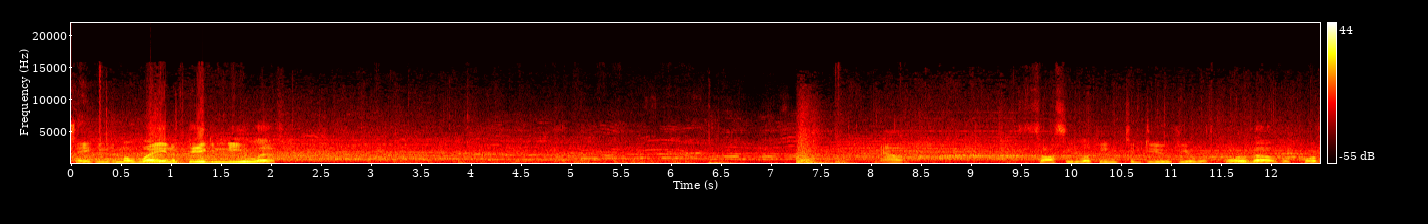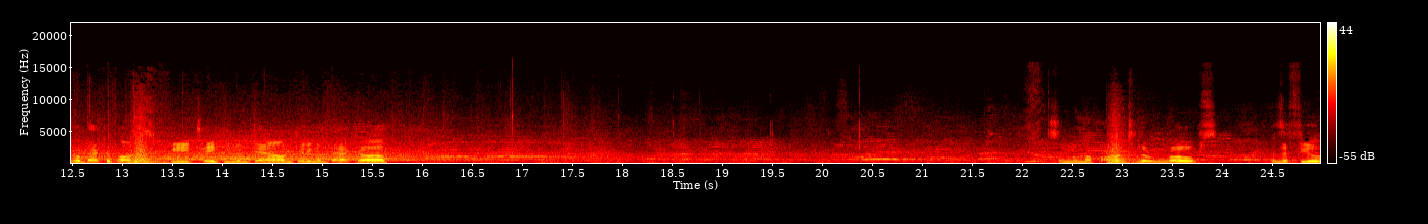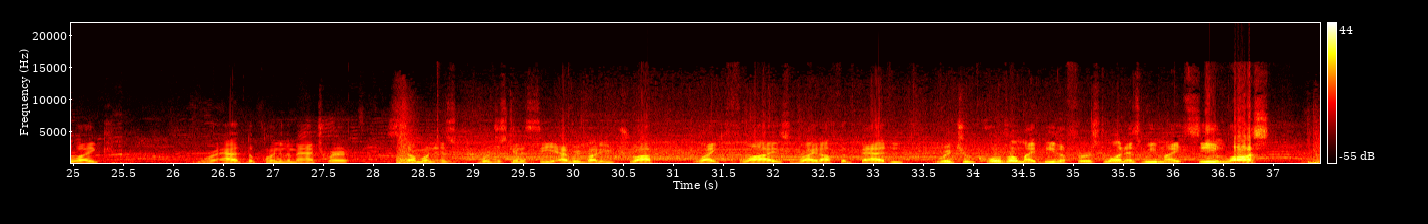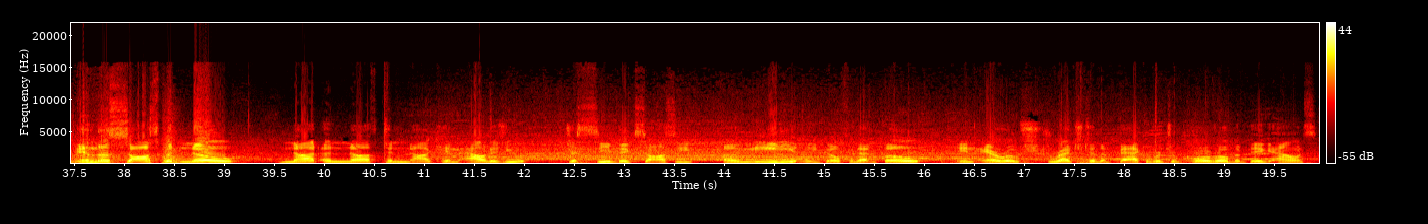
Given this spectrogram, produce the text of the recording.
taking him away and a big knee lift. Now, Saucy looking to do here with Corvo. With Corvo back up on his feet, taking him down, getting him back up. Sending him up onto the ropes. As I feel like we're at the point in the match where someone is, we're just going to see everybody drop like flies right off the bat. And Richard Corvo might be the first one, as we might see, lost in the sauce, but no, not enough to knock him out as you just see Big Saucy immediately go for that bow and arrow stretch to the back of Richard Corvo, but Big Ounce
